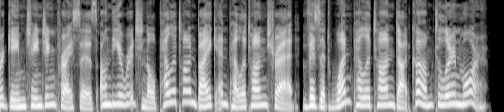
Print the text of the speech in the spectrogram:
more game changing prices on the original Peloton Bike and Peloton Tread. Visit onepeloton.com to learn more.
